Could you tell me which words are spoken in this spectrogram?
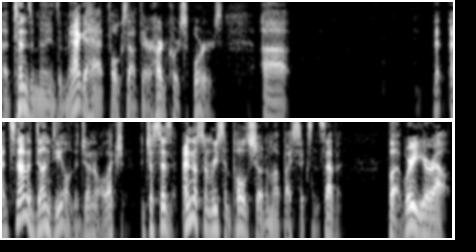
uh, tens of millions of MAGA hat folks out there, hardcore supporters, uh, that, that's not a done deal in the general election. It just isn't. I know some recent polls showed him up by six and seven, but we're a year out.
